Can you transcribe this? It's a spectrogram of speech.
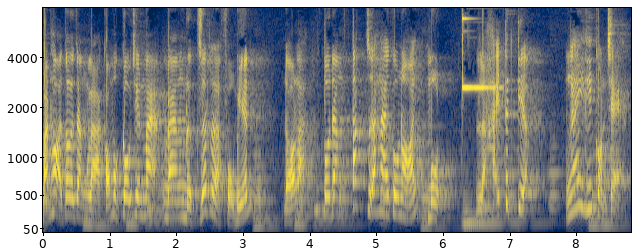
Bạn hỏi tôi rằng là có một câu trên mạng đang được rất là phổ biến Đó là tôi đang tắc giữa hai câu nói Một là hãy tiết kiệm ngay khi còn trẻ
